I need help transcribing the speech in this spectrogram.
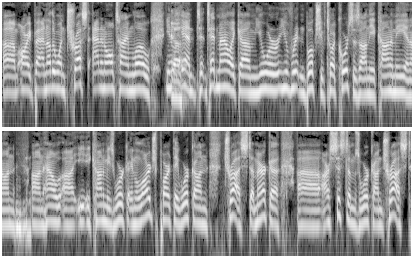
Yeah. Um, all right, another one. Trust at an all-time low. You know, yeah. again, t- Ted Malloch, um, you're you've written books, you've taught courses on the economy and on mm-hmm. on how uh, e- economies work. In a large part, they work on trust. America, uh, our systems work on trust.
